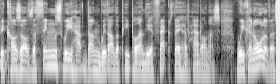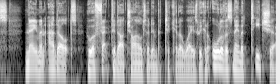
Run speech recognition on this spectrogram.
because of the things we have done with other people and the effect they have had on us. We can all of us name an adult who affected our childhood in particular ways. We can all of us name a teacher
